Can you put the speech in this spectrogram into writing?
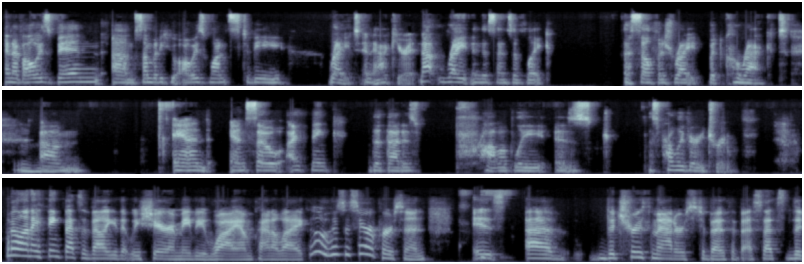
and I've always been um, somebody who always wants to be right and accurate. Not right in the sense of like a selfish right, but correct. Mm-hmm. Um, and and so I think that that is probably as that's probably very true. Well, and I think that's a value that we share, and maybe why I'm kind of like, oh, who's a Sarah person? Is uh, the truth matters to both of us. That's the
